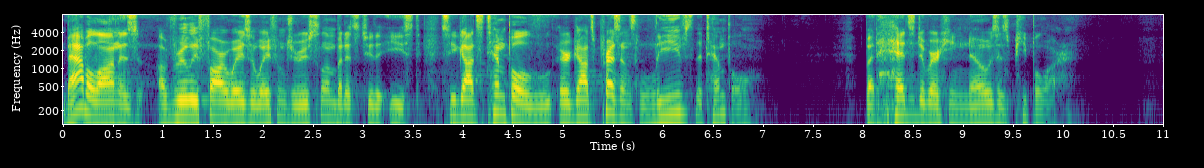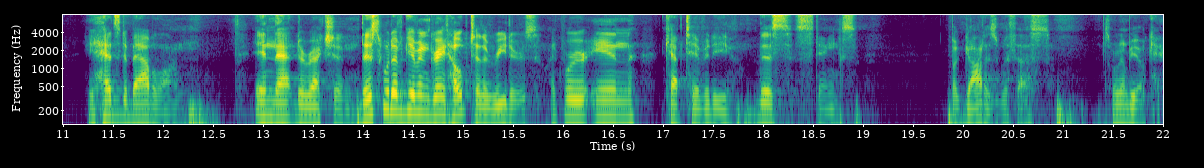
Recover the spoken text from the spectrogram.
Babylon is a really far ways away from Jerusalem, but it's to the east. See, God's temple or God's presence leaves the temple, but heads to where he knows his people are. He heads to Babylon in that direction. This would have given great hope to the readers. Like, we're in captivity. This stinks. But God is with us. So we're going to be okay.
